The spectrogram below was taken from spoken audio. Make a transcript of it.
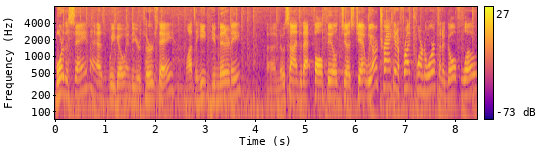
More the same as we go into your Thursday. Lots of heat and humidity. Uh, no signs of that fall field just yet. We are tracking a front to our north and a Gulf low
